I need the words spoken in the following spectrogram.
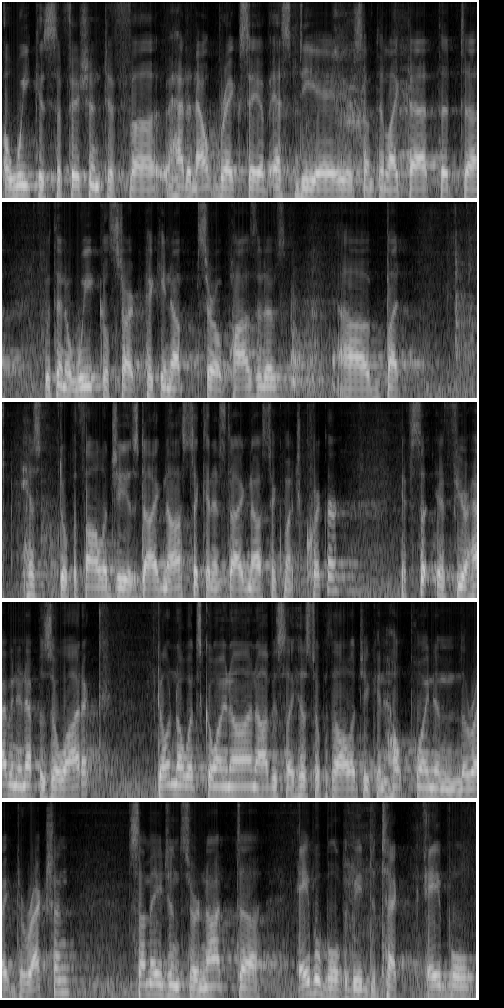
a, a, week is sufficient. If uh, had an outbreak, say, of SDA or something like that, that uh, within a week will start picking up seropositives. but histopathology is diagnostic, and it's diagnostic much quicker. If, if you're having an epizootic, don't know what's going on, obviously histopathology can help point in the right direction. Some agents are not uh, able, to be detect, able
